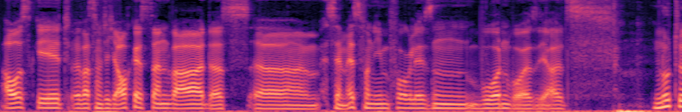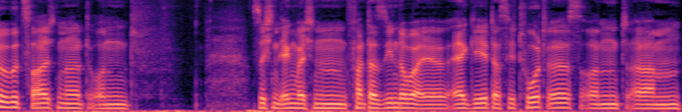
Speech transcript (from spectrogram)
ausgeht. Was natürlich auch gestern war, dass äh, SMS von ihm vorgelesen wurden, wo er sie als Nutte bezeichnet und sich in irgendwelchen Fantasien darüber ergeht, dass sie tot ist. Und ähm,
